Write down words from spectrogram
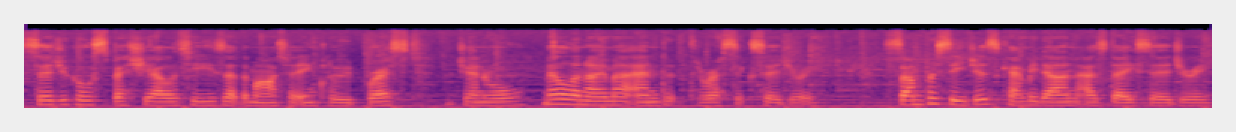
Surgical specialities at the Mater include breast, general, melanoma and thoracic surgery. Some procedures can be done as day surgery,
